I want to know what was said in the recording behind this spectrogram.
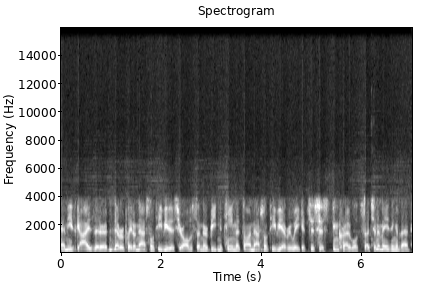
And these guys that have never played on national TV this year, all of a sudden they're beating a team that's on national TV every week. It's just, just incredible. It's such an amazing event.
